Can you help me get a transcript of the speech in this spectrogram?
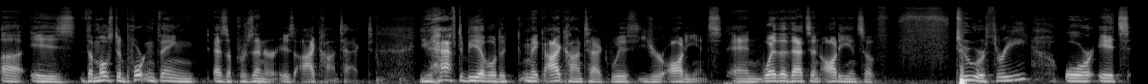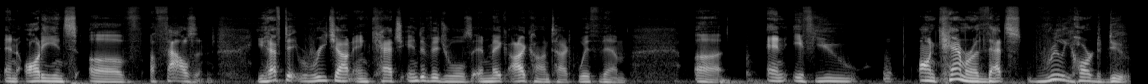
uh, is the most important thing as a presenter is eye contact. You have to be able to make eye contact with your audience, and whether that's an audience of two or three, or it's an audience of a thousand, you have to reach out and catch individuals and make eye contact with them. Uh, and if you on camera, that's really hard to do.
